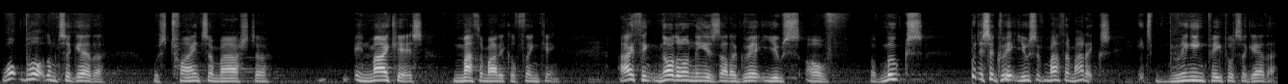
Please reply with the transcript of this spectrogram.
What brought them together was trying to master, in my case, mathematical thinking. I think not only is that a great use of, of MOOCs, but it's a great use of mathematics. It's bringing people together.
